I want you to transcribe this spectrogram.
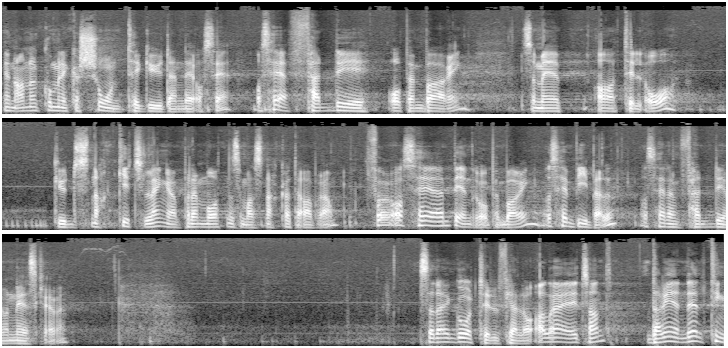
en annen kommunikasjon til Gud enn det oss har. Vi har ferdig åpenbaring, som er A til Å. Gud snakker ikke lenger på den måten som han snakka til Abraham. For oss har bedre åpenbaring, oss har Bibelen, oss har den ferdig og nedskrevet. Så de går til fjellet. Og allerede, ikke sant? Der er en del ting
